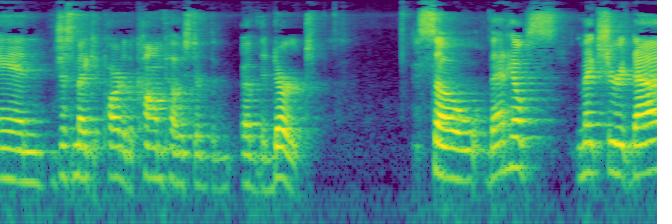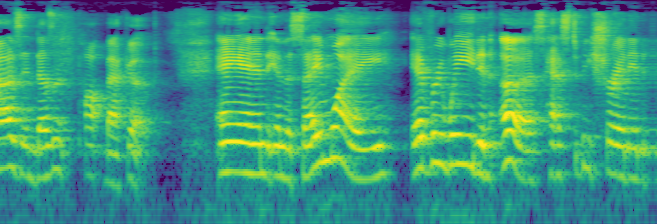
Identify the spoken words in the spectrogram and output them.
and just make it part of the compost of the of the dirt so that helps make sure it dies and doesn't pop back up and in the same way every weed in us has to be shredded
